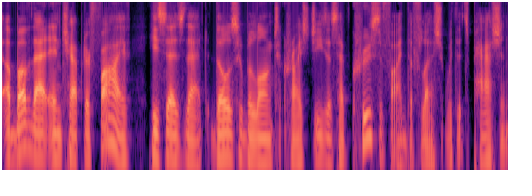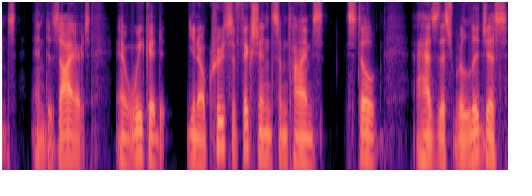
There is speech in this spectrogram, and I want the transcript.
Above that, in chapter 5, he says that those who belong to Christ Jesus have crucified the flesh with its passions and desires. And we could, you know, crucifixion sometimes still has this religious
